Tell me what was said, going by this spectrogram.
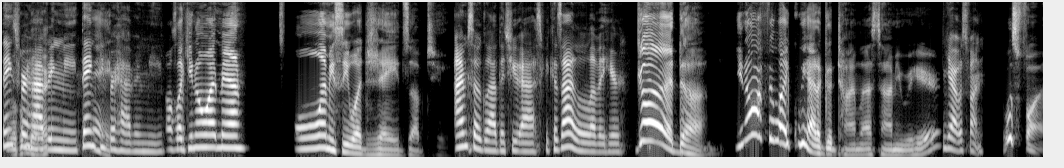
Thanks for back. having me. Thank Hey. you for having me. I was like, you know what, man? Let me see what Jade's up to. I'm so glad that you asked because I love it here. Good. You know, I feel like we had a good time last time you were here. Yeah, it was fun. It was fun.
